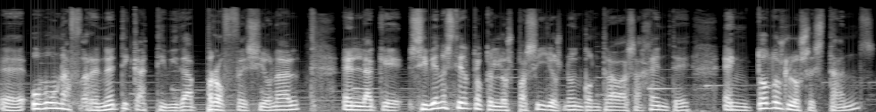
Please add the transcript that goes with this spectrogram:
eh, hubo una frenética actividad profesional en la que, si bien es cierto que en los pasillos no encontrabas a gente, en todos los stands,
